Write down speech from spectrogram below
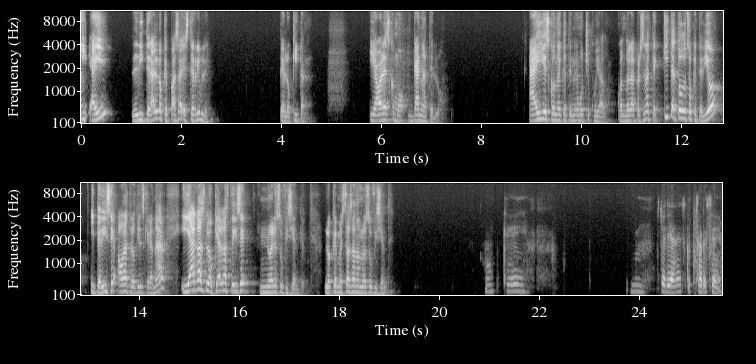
Y de ahí, literal, lo que pasa es terrible. Te lo quitan y ahora es como gánatelo. Ahí es cuando hay que tener mucho cuidado. Cuando la persona te quita todo eso que te dio y te dice, ahora te lo tienes que ganar, y hagas lo que hagas, te dice, no eres suficiente. Lo que me estás dando no es suficiente. Ok. Mm, quería escuchar ese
